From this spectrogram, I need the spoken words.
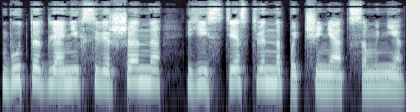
будто для них совершенно естественно подчиняться мне.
